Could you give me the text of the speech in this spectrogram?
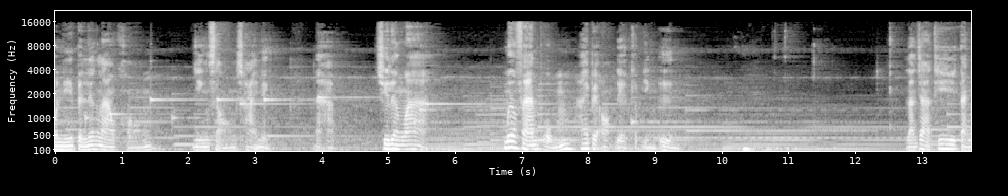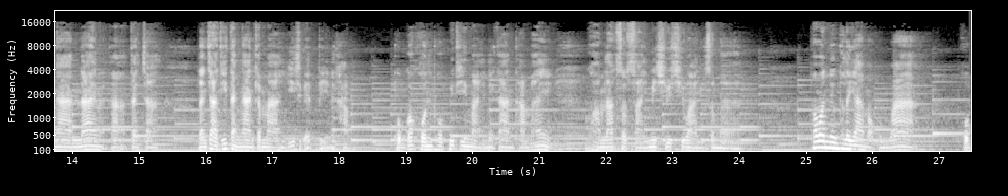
วันนี้เป็นเรื่องราวของหญิงสองชายหนึ่งนะครับ ชื่อเรื่องว่า เมื่อแฟนผมให้ไปออกเดทกับหญิงอื่น หลังจากที่แต่งงานได้แต่งจากหลังจากที่แต่งงานกันมา 21 ปีนะครับ ผมก็ค้นพบวิธีใหม่ในการทำให้ความรักสดใสมีชีวิตชีวาอยู่เสมอ เพราะวันหนึ่งภรรยาบอกผมว่า ผม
